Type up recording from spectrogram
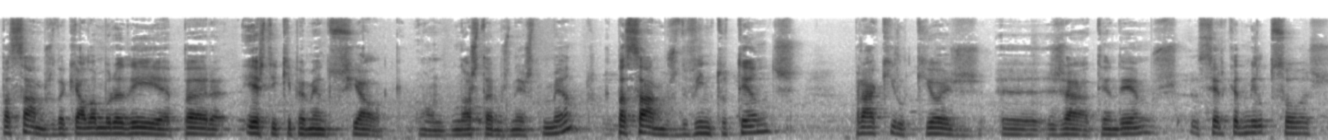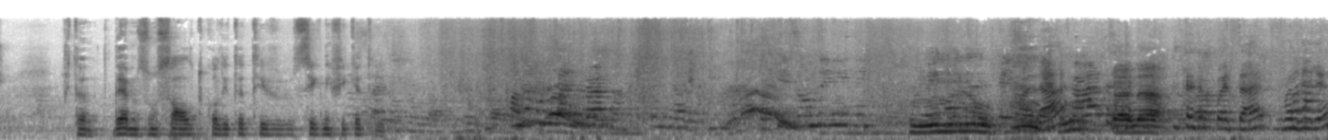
passámos daquela moradia para este equipamento social onde nós estamos neste momento, passámos de 20 utentes para aquilo que hoje eh, já atendemos, cerca de mil pessoas. Portanto, demos um salto qualitativo significativo. Boa tarde, bom dia.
